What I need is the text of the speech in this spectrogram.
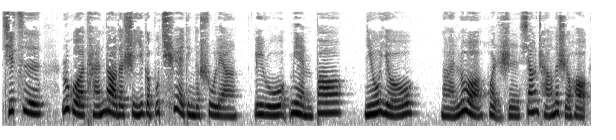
其次，如果谈到的是一个不确定的数量，例如面包、牛油、奶酪或者是香肠的时候，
